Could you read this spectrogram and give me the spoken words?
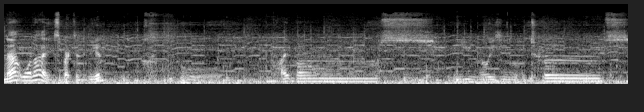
Not what I expected to be in. Pipe bombs. You noisy little turds.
